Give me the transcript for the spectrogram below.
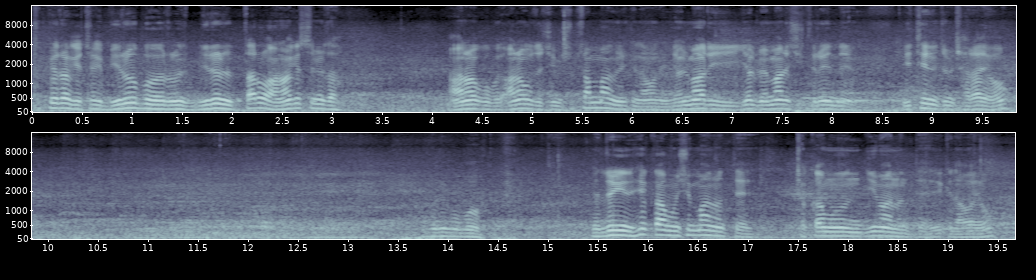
특별하게 저기 민어벌은 민어는 따로 안 하겠습니다. 안 하고 안 하고도 지금 13만 원 이렇게 나오네. 10마리, 10몇 마리씩 들어있네요. 밑에는 좀 자라요. 그리고 뭐 변동이 횟감은 10만 원대, 적감은 2만 원대 이렇게 나와요.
